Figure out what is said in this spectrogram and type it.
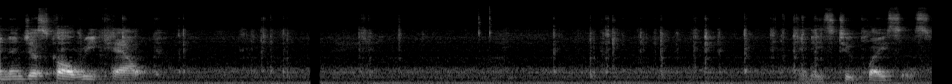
And then just call recalc. in these two places.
